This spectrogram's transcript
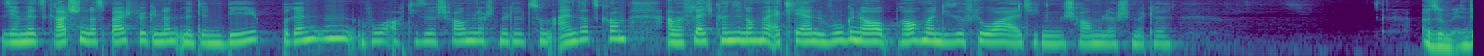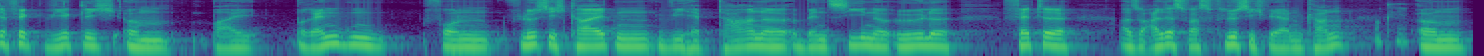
Sie haben jetzt gerade schon das Beispiel genannt mit den B-Bränden, wo auch diese Schaumlöschmittel zum Einsatz kommen. Aber vielleicht können Sie noch mal erklären, wo genau braucht man diese fluorhaltigen Schaumlöschmittel? Also im Endeffekt wirklich ähm, bei Bränden von Flüssigkeiten wie Heptane, Benzine, Öle, Fette, also alles, was flüssig werden kann, okay. ähm,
